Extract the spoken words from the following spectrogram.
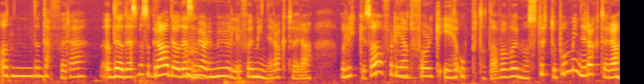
og det er derfor jeg Og det er jo det som er så bra. Det er jo det Mm. som gjør det mulig for mindre aktører å lykkes òg. Fordi Mm. at folk er opptatt av å være med og støtte opp om mindre aktører.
